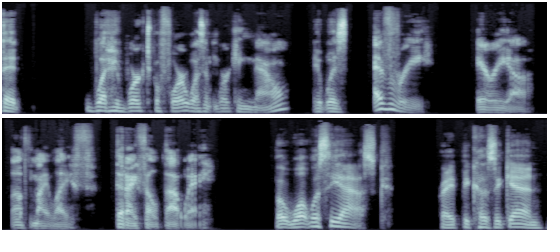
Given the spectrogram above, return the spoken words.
that what had worked before wasn't working now. It was every area of my life that I felt that way. But what was the ask? Right? Because again,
